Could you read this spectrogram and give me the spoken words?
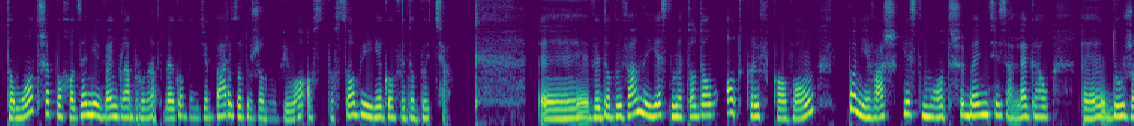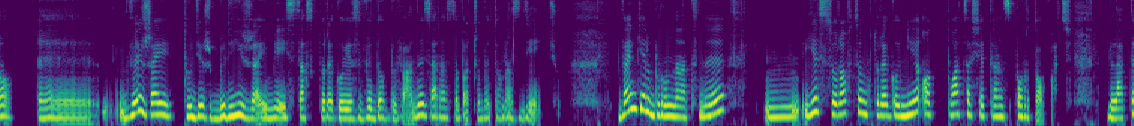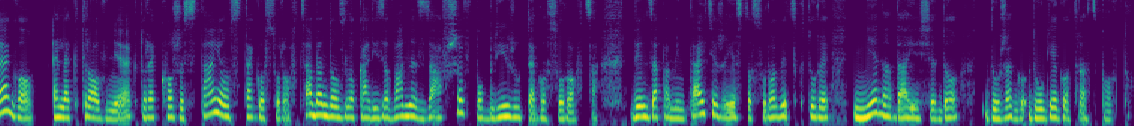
To młodsze pochodzenie węgla brunatnego będzie bardzo dużo mówiło o sposobie jego wydobycia. Yy, wydobywany jest metodą odkrywkową, ponieważ jest młodszy, będzie zalegał yy, dużo yy, wyżej, tudzież bliżej miejsca, z którego jest wydobywany. Zaraz zobaczymy to na zdjęciu. Węgiel brunatny Mm, jest surowcem, którego nie opłaca się transportować. Dlatego elektrownie, które korzystają z tego surowca, będą zlokalizowane zawsze w pobliżu tego surowca. Więc zapamiętajcie, że jest to surowiec, który nie nadaje się do dużego, długiego transportu.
